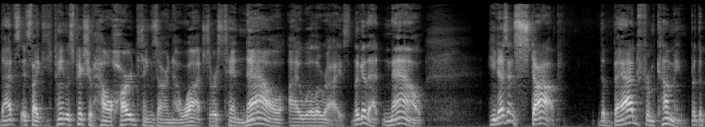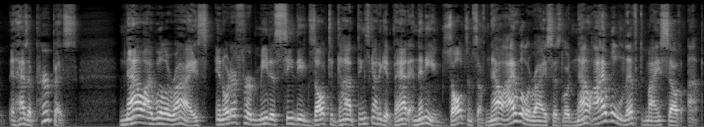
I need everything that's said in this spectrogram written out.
That's it's like paint this picture of how hard things are. Now watch verse 10. Now I will arise. Look at that. Now. He doesn't stop the bad from coming, but the, it has a purpose. Now I will arise. In order for me to see the exalted God, things got to get bad. And then he exalts himself. Now I will arise, says Lord. Now I will lift myself up.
